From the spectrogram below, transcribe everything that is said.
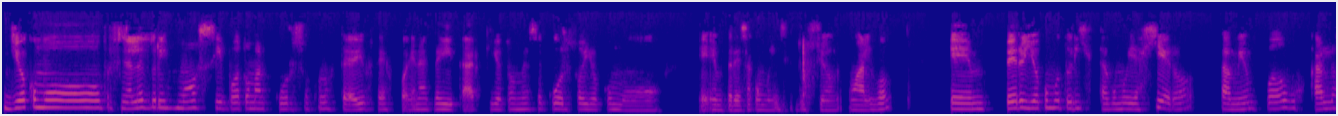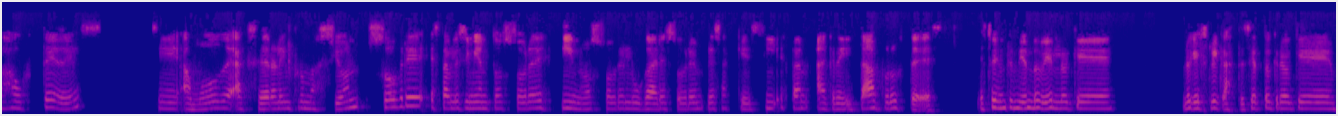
yo como profesional del turismo sí puedo tomar cursos con ustedes y ustedes pueden acreditar que yo tome ese curso, yo como empresa, como institución o algo. Em, pero yo como turista, como viajero, también puedo buscarlos a ustedes eh, a modo de acceder a la información sobre establecimientos, sobre destinos, sobre lugares, sobre empresas que sí están acreditadas por ustedes. Estoy entendiendo bien lo que, lo que explicaste, ¿cierto? Creo que,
